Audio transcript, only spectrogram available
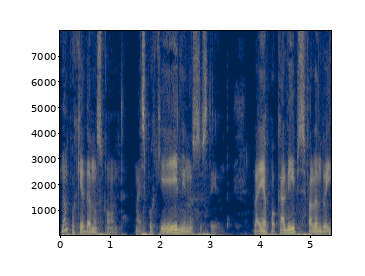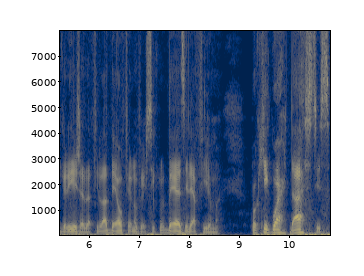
não porque damos conta, mas porque Ele nos sustenta. Lá em Apocalipse, falando à igreja da Filadélfia, no versículo 10, ele afirma: Porque guardastes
